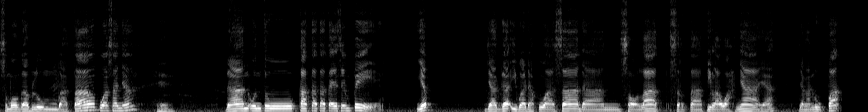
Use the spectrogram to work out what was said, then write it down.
Semoga belum batal puasanya. Dan untuk kakak-kakak SMP, yep, jaga ibadah puasa dan sholat serta tilawahnya ya. Jangan lupa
